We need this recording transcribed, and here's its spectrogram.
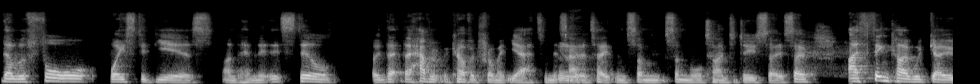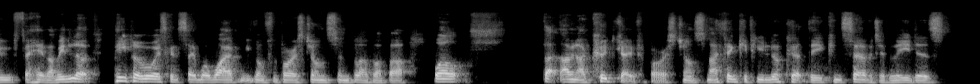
there were four wasted years under him. and It's still, they, they haven't recovered from it yet, and it's No. going to take them some some more time to do so. So I think I would go for him. I mean, look, people are always going to say, well, why haven't you gone for Boris Johnson? Blah, blah, blah. Well, that, I mean, I could go for Boris Johnson. I think if you look at the conservative leaders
